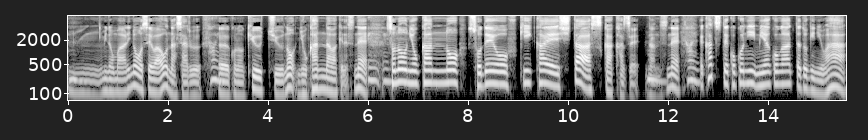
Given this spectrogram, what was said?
う、うん身の回りのお世話をなさる、はい。えーこの宮中の女官なわけですね。ええええその女官の袖を吹き返した飛鳥風なんですね。はい。えかつてここに都があった時には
